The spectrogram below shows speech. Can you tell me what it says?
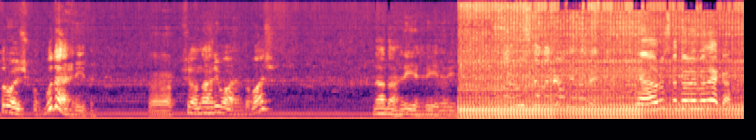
троєчку. Буде гріти? Ага. Все, нагріваємо, ти бачиш? Да, да, гріє, гріє, гріє. На не велика. Ні, нагрузка велика.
